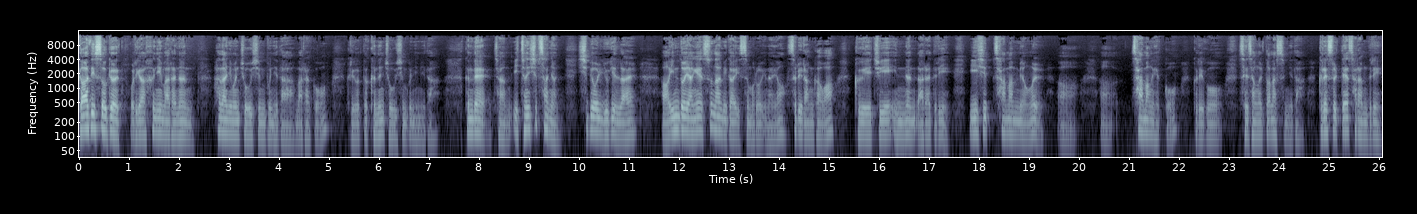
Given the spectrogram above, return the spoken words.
God is so good. 우리가 흔히 말하는 하나님은 좋으신 분이다 말하고 그리고 또 그는 좋으신 분입니다. 근데 참 2014년 12월 6일 날 어, 인도양에 쓰나미가 있음으로 인하여 스리랑카와 그의 주위에 있는 나라들이 24만 명을 어, 어, 사망했고 그리고 세상을 떠났습니다. 그랬을 때 사람들이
